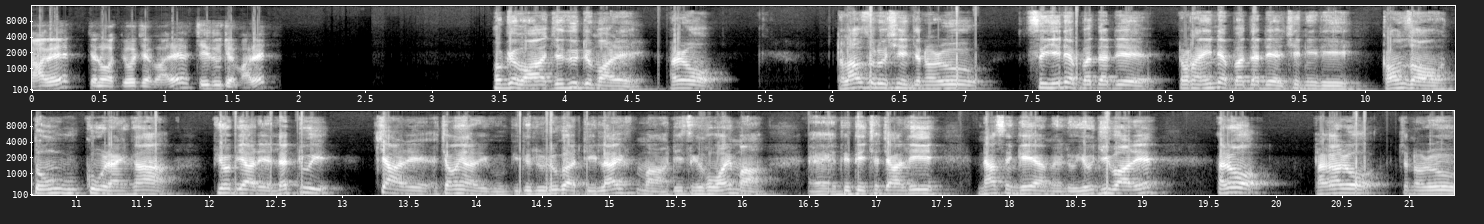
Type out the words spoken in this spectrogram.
ဒါပဲကျွန်တော်ပြောချင်ပါတယ်ကျေးဇူးတင်ပါတယ် ဟုတ်ကဲ့ပါကျေးဇူးတင်ပါတယ်အဲ့တော့ဒီလောက်ဆိုလို့ရှိရင်ကျွန်တော်တို့စီရင်နဲ့ပတ်သက်တဲ့တော်ထိုင်နဲ့ပတ်သက်တဲ့အခြေအနေတွေခေါင်းဆောင်၃ဦးကိုယ်တိုင်ကပြောပြတဲ့လက်တွေ့ကြတဲ့အကြောင်းအရာတွေကိုပြည်သူလူထုကဒီ live မှာဒီစကားဝိုင်းမှာအဲတည်တည်ချာချာလေးနားဆင်ခဲ့ရမယ်လို့ယုံကြည်ပါတယ်အဲ့တော့ဒါကတော့ကျွန်တော်တို့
